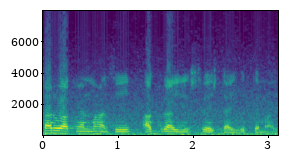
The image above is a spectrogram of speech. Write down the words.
සරුවක්යන් වහන්සේ අග්‍රයි ශ්‍රේෂ්ඨයි උත්තමයි.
